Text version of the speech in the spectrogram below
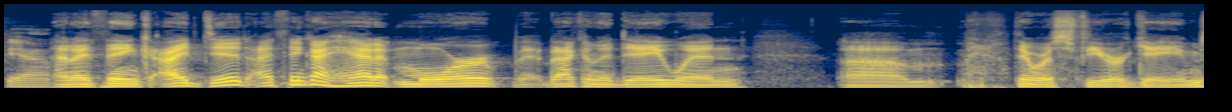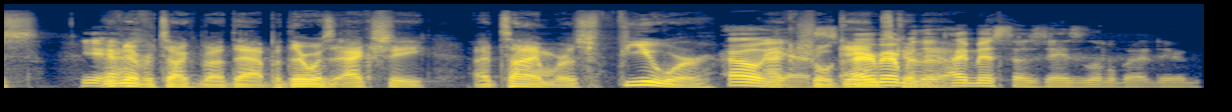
yeah, and I think I did. I think I had it more back in the day when um, there was fewer games. Yeah. We've never talked about that, but there was actually a time where it was fewer oh yes, actual games. I remember that. out. I missed those days a little bit, dude.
